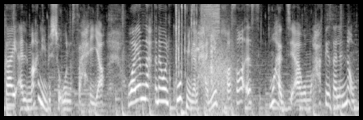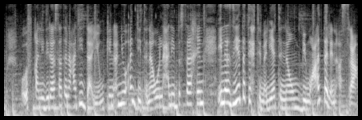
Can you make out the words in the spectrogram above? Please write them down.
سكاي المعني بالشؤون الصحية. ويمنح تناول كوب من الحليب خصائص مهدئة ومحفزة للنوم ووفقا لدراسات عديدة يمكن أن يؤدي تناول الحليب الساخن إلى زيادة احتمالية النوم بمعدل أسرع.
